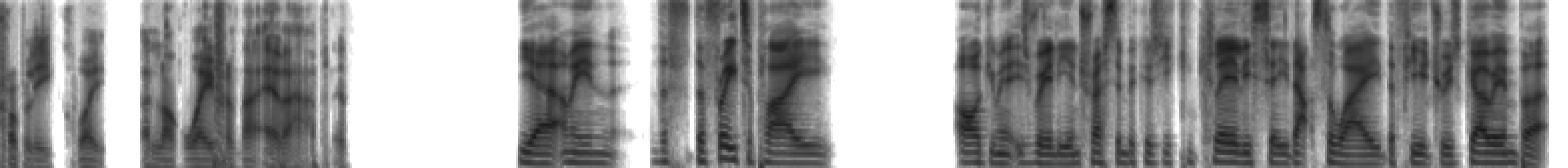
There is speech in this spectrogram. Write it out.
probably quite a long way from that ever happening. Yeah, I mean the the free to play argument is really interesting because you can clearly see that's the way the future is going. But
